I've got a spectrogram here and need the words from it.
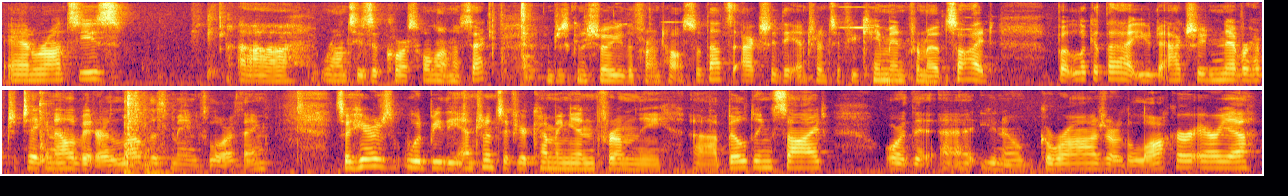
and Ronces, uh, Ronces of course, hold on a sec, I'm just going to show you the front hall. So that's actually the entrance if you came in from outside. But look at that, you'd actually never have to take an elevator. I love this main floor thing. So here's would be the entrance if you're coming in from the uh, building side or the uh, you know garage or the locker area.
